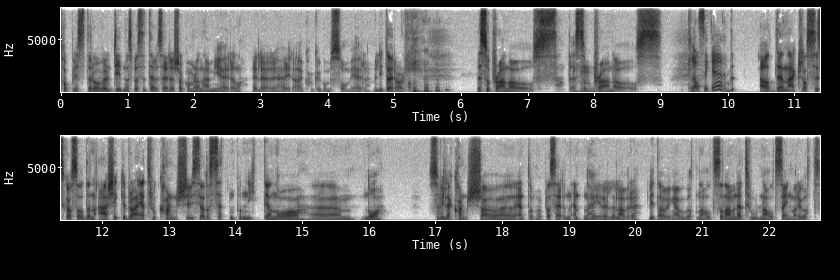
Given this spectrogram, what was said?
topplister over tidenes beste TV-serier, så kommer den her mye høyere. nå. Eller høyere, den kan ikke komme så mye høyere, men litt høyere i hvert fall. The Sopranos. The mm. Sopranos. Klassiker. Ja, den er klassisk også. Den er skikkelig bra. Jeg tror kanskje hvis jeg hadde sett den på nytt igjen nå, øh, nå så ville jeg kanskje endt opp med å plassere den enten høyere eller lavere. Litt avhengig av hvor godt den har holdt seg, da, men jeg tror den har holdt seg innmari godt.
